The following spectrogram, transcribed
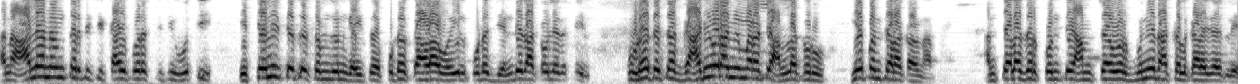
आणि आल्यानंतर त्याची काय परिस्थिती होती हे त्यांनीच त्याचं समजून घ्यायचं. कुठं काळा होईल कुठं झेंडे दाखवले जातील पुढे त्याच्या गाडीवर आम्ही मराठी हल्ला करू हे पण त्याला कळणार नाही. आणि त्याला जर कोणते आमच्यावर गुन्हे दाखल करायचे असले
